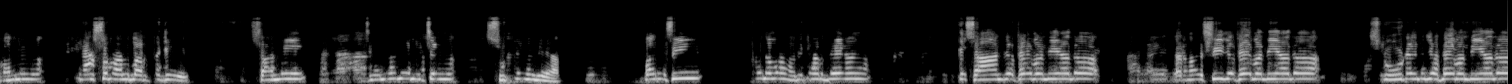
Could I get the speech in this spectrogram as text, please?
ਬਲ ਉਸ ਵੱਲ ਵਰਤ ਕੇ ਸਾਨੂੰ ਜੇਲ੍ਹਾਂ ਦੇ ਵਿੱਚ ਸੁੱਟਿਆ ਗਿਆ। ਪਰ ਅਸੀਂ ਧੰਨਵਾਦ ਕਰਦੇ ਹਾਂ ਕਿਸਾਨ ਜਥੇਬੰਦੀਆਂ ਦਾ ਰਾਸ਼ੀ ਜਥੇਬੰਦੀਆਂ ਦਾ ਸਟੂਡੈਂਟ ਜਥੇਬੰਦੀਆਂ ਦਾ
